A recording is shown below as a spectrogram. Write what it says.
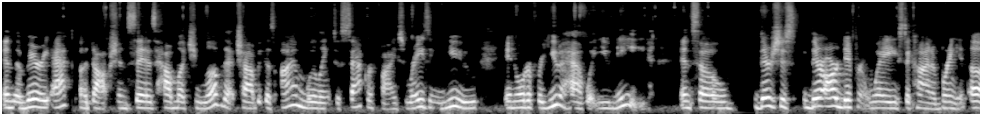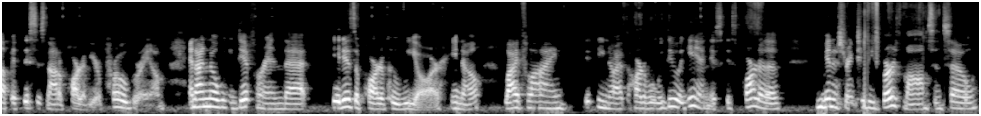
and the very act adoption says how much you love that child because I am willing to sacrifice raising you in order for you to have what you need and so there's just there are different ways to kind of bring it up if this is not a part of your program and i know we differ in that it is a part of who we are you know lifeline you know at the heart of what we do again is, is part of ministering to these birth moms and so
